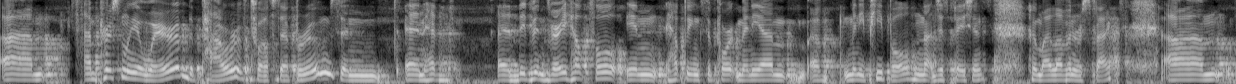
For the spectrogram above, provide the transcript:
Um, i'm personally aware of the power of 12 step rooms and and have uh, they've been very helpful in helping support many um, uh, many people, not just patients, whom I love and respect. Um,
